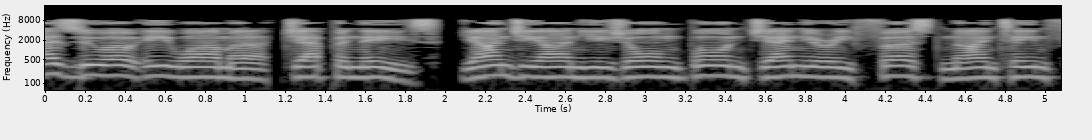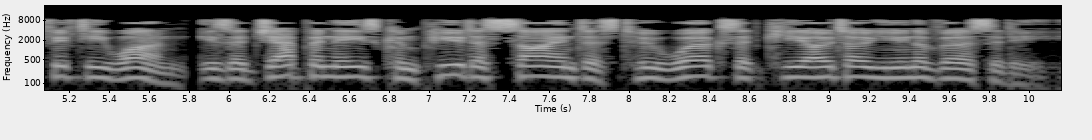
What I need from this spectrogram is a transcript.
Kazuo Iwama Japanese, Yanjian born January 1, 1951 is a Japanese computer scientist who works at Kyoto University.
